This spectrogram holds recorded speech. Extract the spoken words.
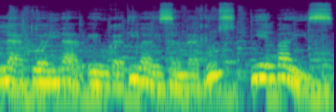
La actualidad educativa de Santa Cruz y el país.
